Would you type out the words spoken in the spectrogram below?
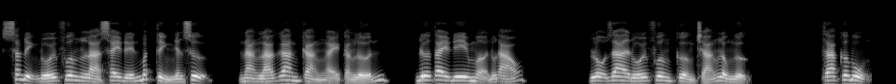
Xác định đối phương là say đến bất tỉnh nhân sự, nàng lá gan càng ngày càng lớn, đưa tay đi mở nút áo. Lộ ra đối phương cường tráng lồng ngực. Ta cơ bụng,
